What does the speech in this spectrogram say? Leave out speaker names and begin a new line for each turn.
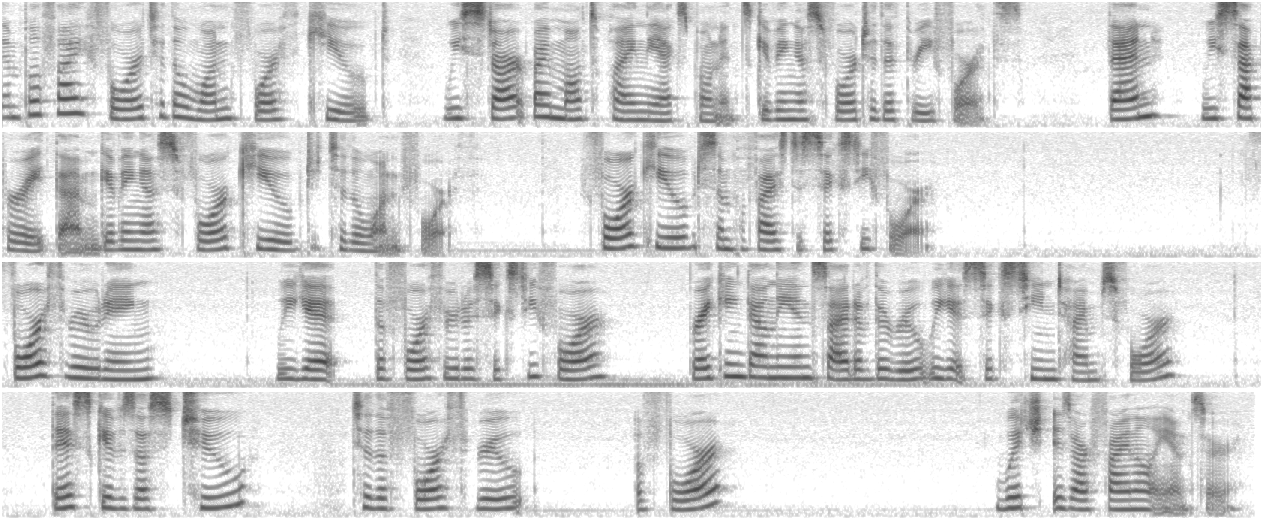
simplify 4 to the 1 fourth cubed, we start by multiplying the exponents, giving us 4 to the 3 fourths. Then we separate them, giving us 4 cubed to the 1 fourth. 4 cubed simplifies to 64. Fourth rooting, we get the fourth root of 64. Breaking down the inside of the root, we get 16 times 4. This gives us 2 to the fourth root of 4, which is our final answer.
